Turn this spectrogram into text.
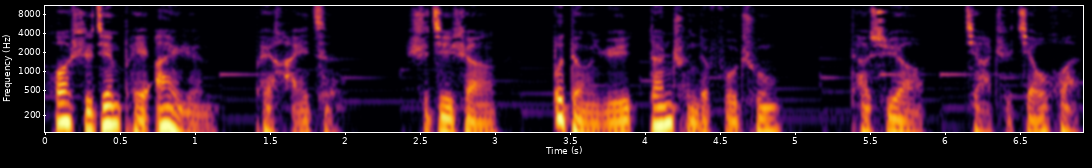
花时间陪爱人、陪孩子，实际上不等于单纯的付出。他需要价值交换。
